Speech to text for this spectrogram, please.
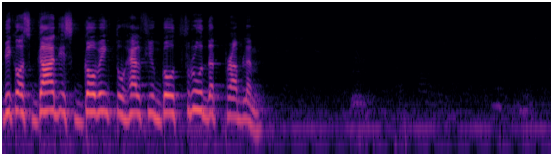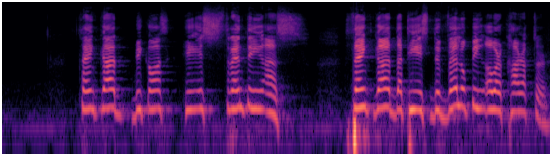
because God is going to help you go through that problem. Thank God because He is strengthening us. Thank God that He is developing our character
